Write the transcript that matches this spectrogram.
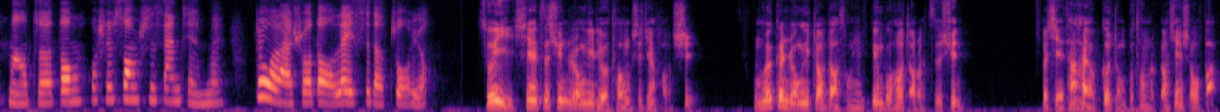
《毛泽东》或是《宋氏三姐妹》，对我来说都有类似的作用。所以现在资讯容易流通是件好事，我们会更容易找到从前并不好找的资讯。而且它还有各种不同的表现手法，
